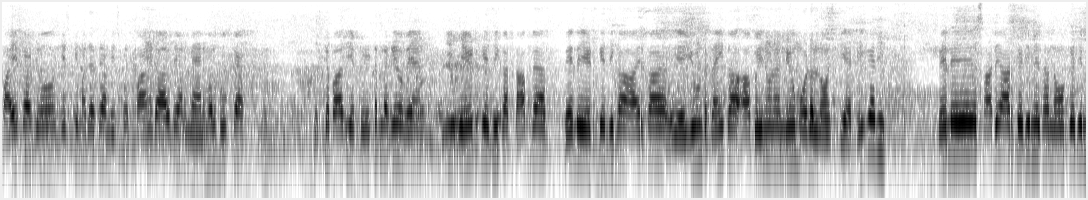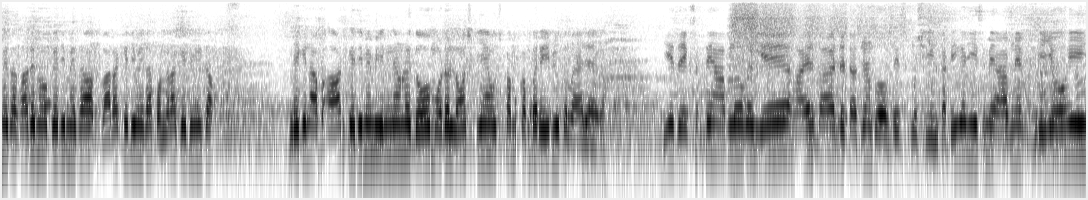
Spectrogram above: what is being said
पाइप है जो जिसकी मदद से हम इसको पानी डालते हैं और मैनुअल बुक है। उसके बाद ये फ़िल्टर लगे हुए हैं। ये एट के जी का टब है। पहले एट के जी का हायर का यूनिट नहीं था, अब इन्होंने न्यू मॉडल लॉन्च किया है, ठीक है जी? पहले साढ़े आठ के जी में था, नौ के जी में था, साढ़े नौ के जी में था, बारह के जी में था, पंद्रह के जी में था। लेकिन अब आठ के जी में भी इन्होंने दो मॉडल लॉन्च किए हैं, उसका मुकम्मल रिव्यू करवाया जाएगा। ये देख सकते हैं आप लोग, ये हायर का डिटर्जेंट बॉक्स इस मशीन का, ठीक है जी? इसमें आपने ये वही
